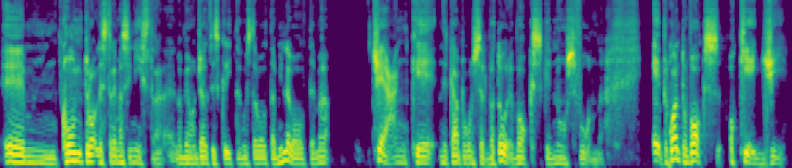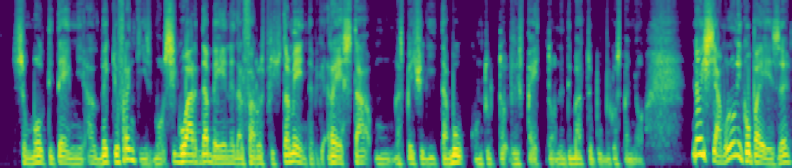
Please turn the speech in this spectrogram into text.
ehm, contro l'estrema sinistra, eh, l'abbiamo già descritta questa volta mille volte, ma c'è anche nel campo conservatore Vox che non sfonda. E per quanto Vox occhieggi su molti temi al vecchio franchismo, si guarda bene dal farlo esplicitamente, perché resta una specie di tabù, con tutto il rispetto, nel dibattito pubblico spagnolo. Noi siamo l'unico paese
